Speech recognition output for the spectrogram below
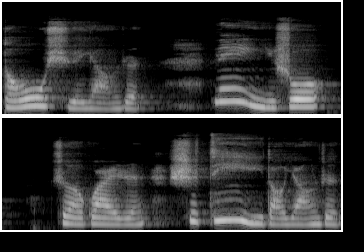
都学洋人。另一说，这怪人是地道洋人，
